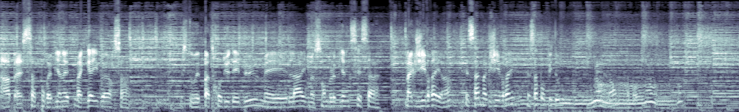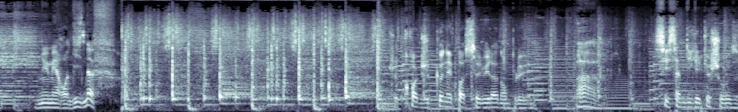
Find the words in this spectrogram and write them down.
Ah ben ça pourrait bien être MacGyver ça. Je ne souviens pas trop du début, mais là il me semble bien que c'est ça. Mac Givray, hein C'est ça Mac Givray C'est ça Pompidou? Non, non. Numéro 19. Crois que je connais pas celui-là non plus. Ah, si ça me dit quelque chose.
